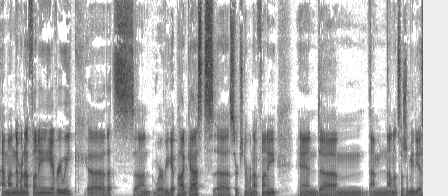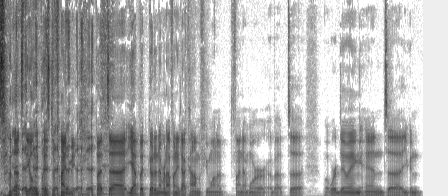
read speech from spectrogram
I'm on Never Not Funny every week. Uh, that's on wherever you get podcasts. Uh, search Never Not Funny. And um, I'm not on social media, so that's the only place to find me. But uh, yeah, but go to nevernotfunny.com if you want to find out more about uh, what we're doing. And uh, you can,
